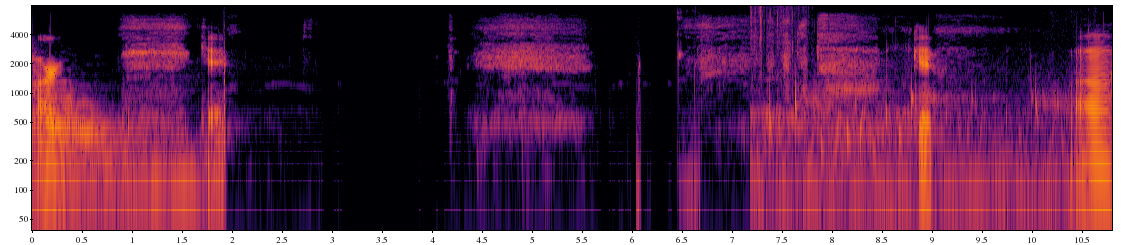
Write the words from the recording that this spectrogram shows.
hard. Okay. Uh,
